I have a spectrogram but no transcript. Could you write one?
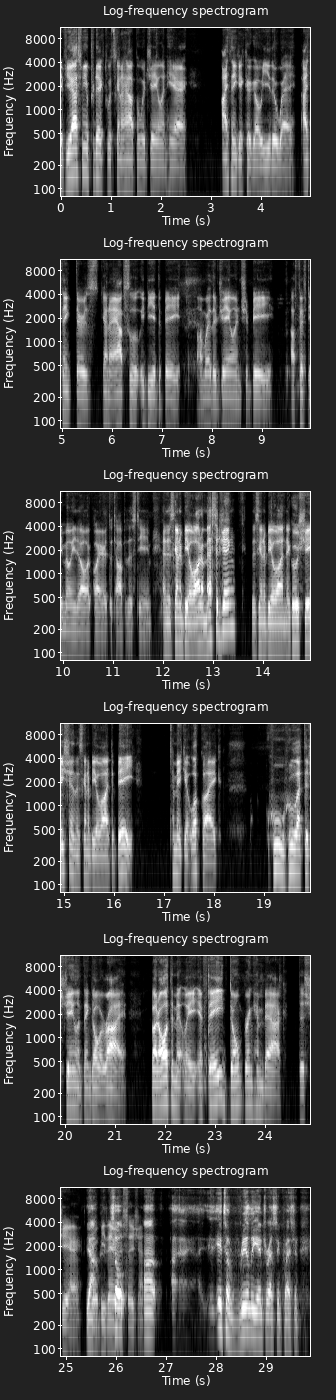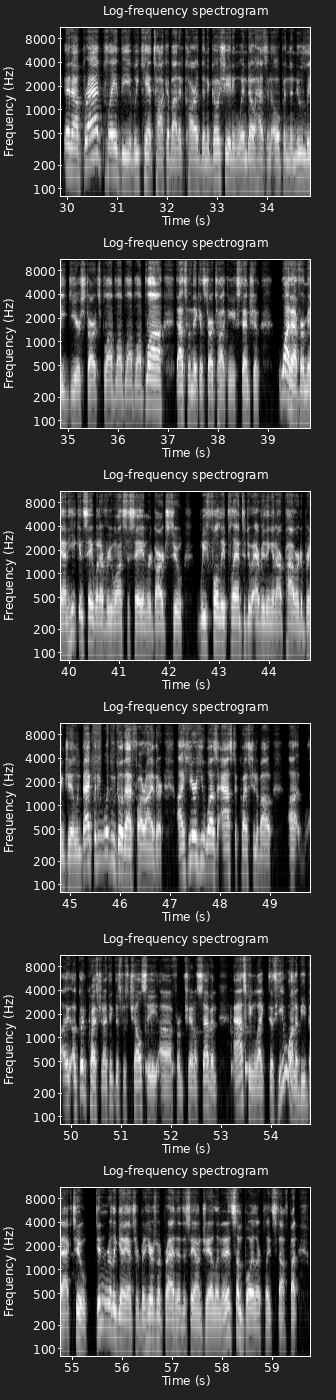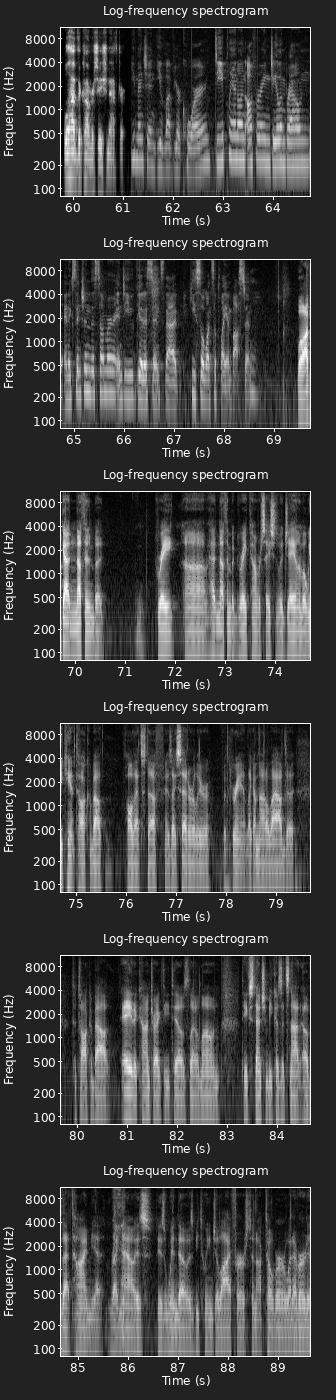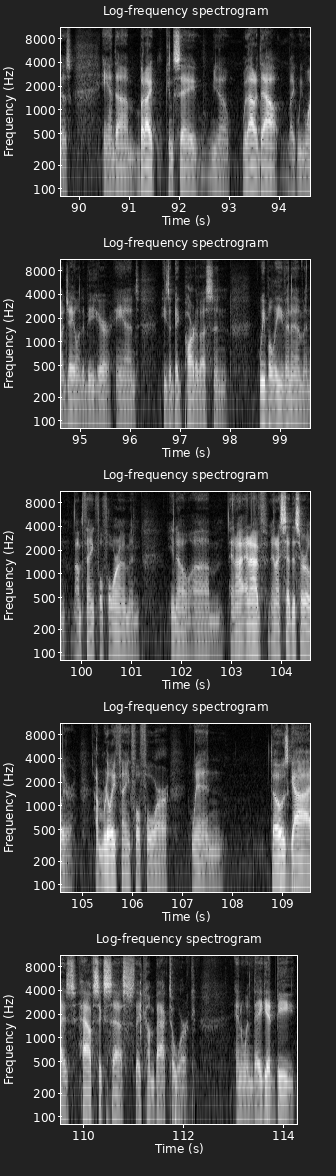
if you ask me to predict what's going to happen with Jaylen here, I think it could go either way. I think there's going to absolutely be a debate on whether Jaylen should be a $50 million player at the top of this team. And there's going to be a lot of messaging, there's going to be a lot of negotiation, there's going to be a lot of debate to make it look like who who let this Jaylen thing go awry. But ultimately, if they don't bring him back this year, yeah. it'll be their so, decision. Uh, I, it's a really interesting question. And now Brad played the we can't talk about it card. The negotiating window hasn't opened. The new league year starts, blah, blah, blah, blah, blah. That's when they can start talking extension. Whatever, man. He can say whatever he wants to say in regards to we fully plan to do everything in our power to bring Jaylen back, but he wouldn't go that far either. Uh, here he was asked a question about uh, a, a, good question. I think this was Chelsea uh, from Channel 7 asking, like, does he want to be back too? Didn't really get answered, but here's what Brad had to say on Jaylen. And it's some boilerplate stuff, but we'll have the conversation after. You mentioned you love your core. Do you plan on offering Jaylen Brown an extension this summer? And do you get a sense that he still wants to play in Boston? Well, I've gotten nothing but great, uh, had nothing but great conversations with Jaylen, but we can't talk about all that stuff, as I said earlier with Grant. Like I'm not allowed to to talk about a the contract details, let alone the extension, because it's not of that time yet. Right now, his his window is between July 1st and October or whatever it is. And um, but I can say, you know, without a doubt, like we want Jaylen to be here, and he's a big part of us, and we believe in him, and I'm thankful for him, and you know, um, and I and I've and I said this earlier. I'm really thankful for when those guys have success, they come back to work. And when they get beat,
